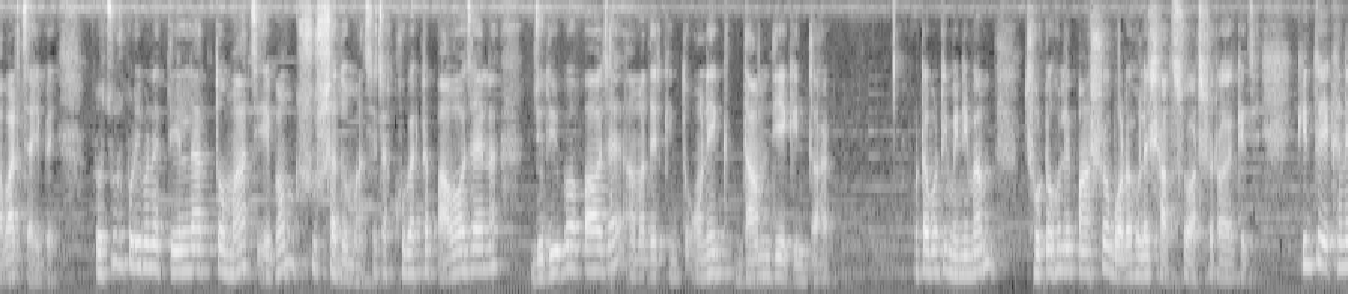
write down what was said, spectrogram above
আবার চাইবে। প্রচুর পরিমাণে তেলাক্ত মাছ এবং সুস্বাদু মাছ, এটা খুব একটা পাওয়া যায় না। যদিও বা পাওয়া যায়, আমাদের কিন্তু অনেক দাম দিয়ে কিনতে হয় মোটামুটি মিনিমাম ছোট হলে পাঁচশো, বড় হলে সাতশো, আটশো টাকা কেজি। কিন্তু এখানে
